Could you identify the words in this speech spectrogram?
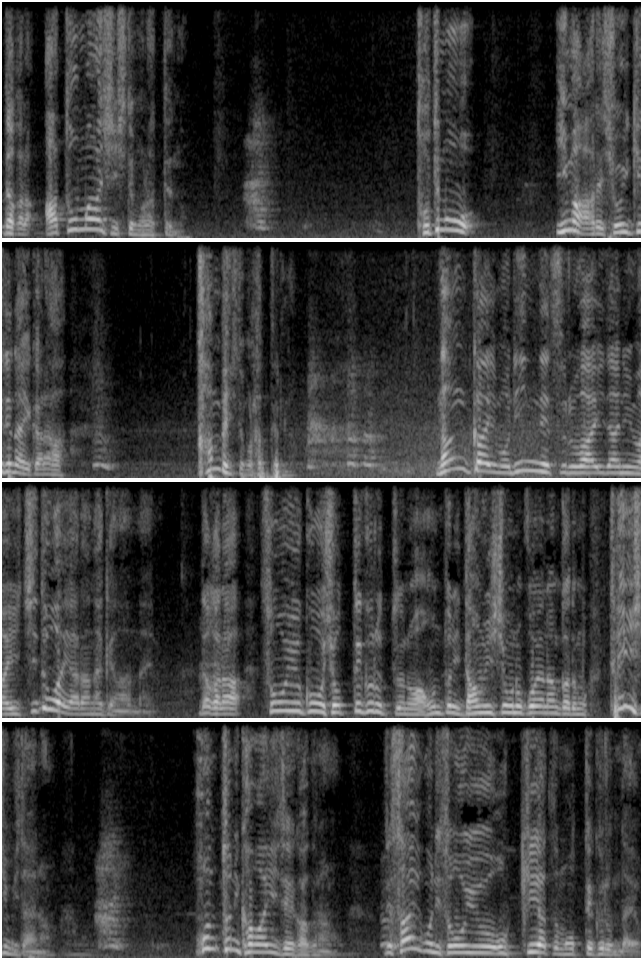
だから後回ししてもらってんの。とても今あれ背負いきれないから勘弁してもらってるの。何回も輪廻する間には一度はやらなきゃならないの。だからそういう子を背負ってくるっていうのは本当にダウン症の子やなんかでも天使みたいなの。本当に可愛い性格なの。で最後にそういう大きいやつ持ってくるんだよ。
